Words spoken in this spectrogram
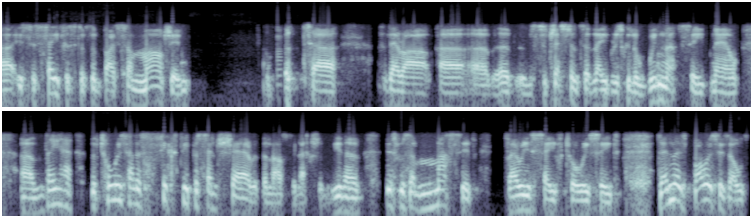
uh, is the safest of them by some margin, but uh, there are uh, uh suggestions that Labour is going to win that seat now. Um, they had, the Tories had a 60% share at the last election. You know, this was a massive very safe Tory seat. Then there's Boris's old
